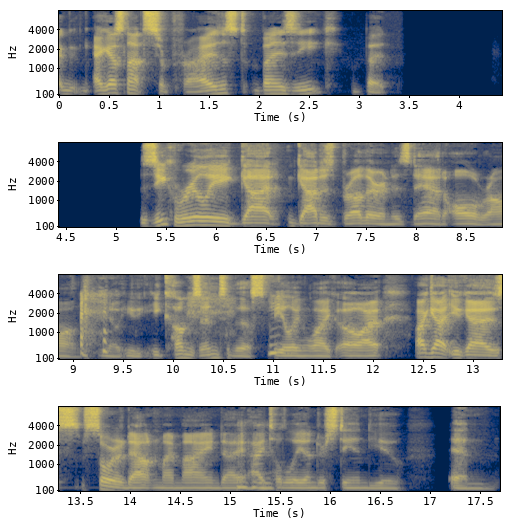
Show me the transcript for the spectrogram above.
I, I guess not surprised by Zeke, but Zeke really got got his brother and his dad all wrong. You know, he he comes into this feeling like, oh, I I got you guys sorted out in my mind. I I Mhm. totally understand you, and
